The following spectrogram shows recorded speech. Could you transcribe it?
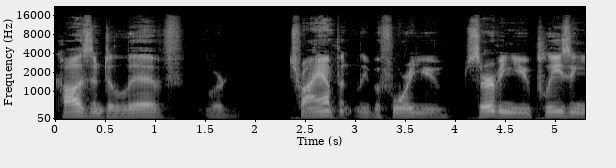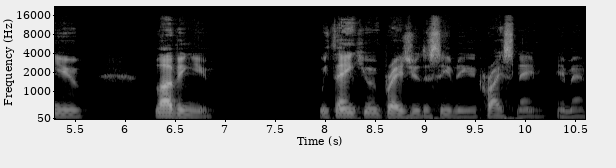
cause them to live, Lord, triumphantly before you, serving you, pleasing you, loving you. We thank you and praise you this evening in Christ's name. Amen.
